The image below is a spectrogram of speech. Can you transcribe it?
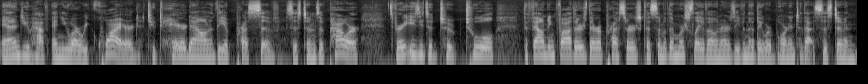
And you have and you are required to tear down the oppressive systems of power. It's very easy to, to tool the founding fathers, their oppressors, because some of them were slave owners, even though they were born into that system and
